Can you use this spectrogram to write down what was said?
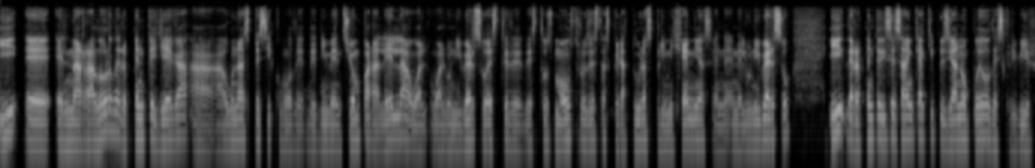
y eh, el narrador de repente llega a, una especie como de, dimensión paralela o al, universo este de, estos monstruos, de estas criaturas primigenias en, el universo y de repente dice, ¿saben qué? Aquí pues ya no puedo describir.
